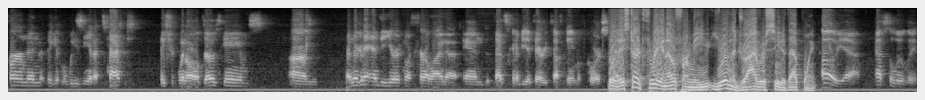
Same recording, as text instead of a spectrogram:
Furman, they get Louisiana Tech. They should win all of those games. Um, and they're going to end the year at North Carolina, and that's going to be a very tough game, of course. Boy, they start three and zero oh for me. You're in the driver's seat at that point. Oh yeah, absolutely.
